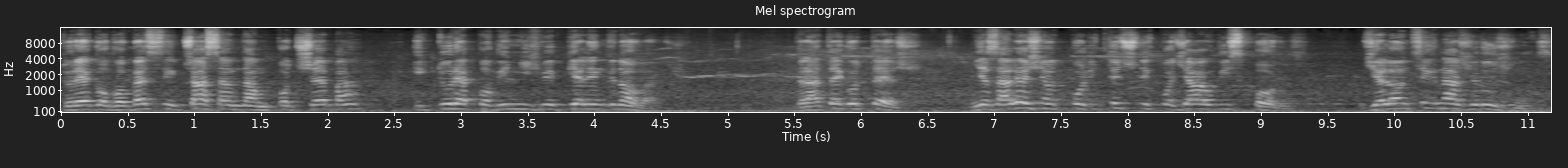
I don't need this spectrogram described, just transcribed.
którego w obecnych czasach nam potrzeba i które powinniśmy pielęgnować. Dlatego też, niezależnie od politycznych podziałów i sporów, dzielących nas różnic,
